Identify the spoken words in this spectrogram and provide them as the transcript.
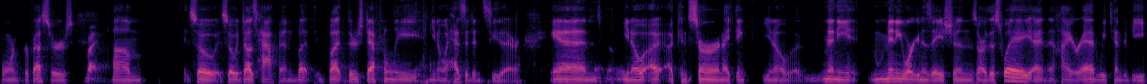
foreign professors, right? Um, so so it does happen but but there's definitely you know a hesitancy there. And you know a, a, concern i think you know many many organizations are this way and in higher ed we tend to be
